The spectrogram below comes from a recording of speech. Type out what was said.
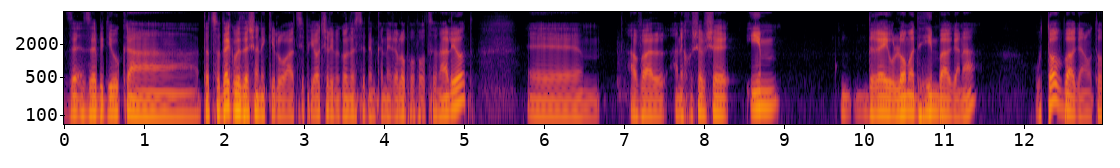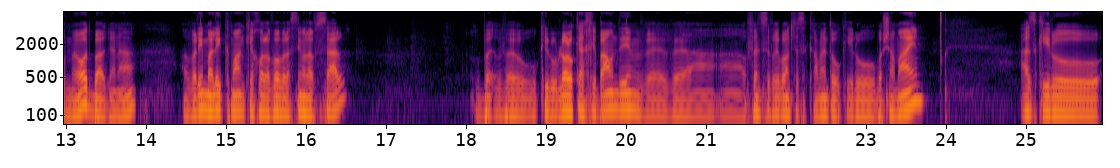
זה, זה בדיוק ה... אתה צודק בזה שאני, כאילו, הציפיות שלי מגולדנסטייט הן כנראה לא פרופורציונליות, אמ, אבל אני חושב שאם דריי הוא לא מדהים בהגנה, הוא טוב בהגנה, הוא טוב מאוד בהגנה, אבל אם מליק מנק יכול לבוא ולשים עליו סל, והוא כאילו לא לוקח ריבאונדים, וה offensive rebound של סקרמנטו הוא כאילו בשמיים, אז כאילו,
